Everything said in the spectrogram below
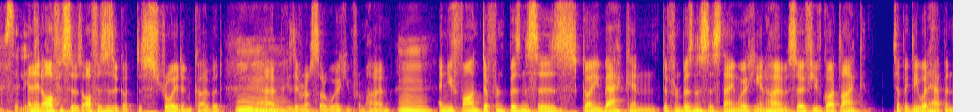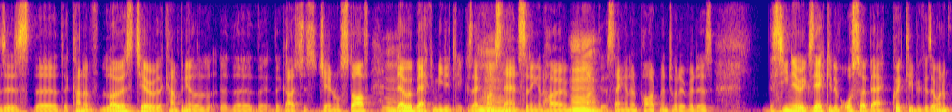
Absolutely. And then offices, offices have got destroyed in COVID uh, mm. because everyone started working from home. Mm. And you find different businesses going back and different businesses staying working at home. So if you've got like typically what happens is the the kind of lowest tier of the company or the the the, the guys just general staff mm. they were back immediately because they can't stand sitting at home like staying in an apartment whatever it is the senior executive also back quickly because they want to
